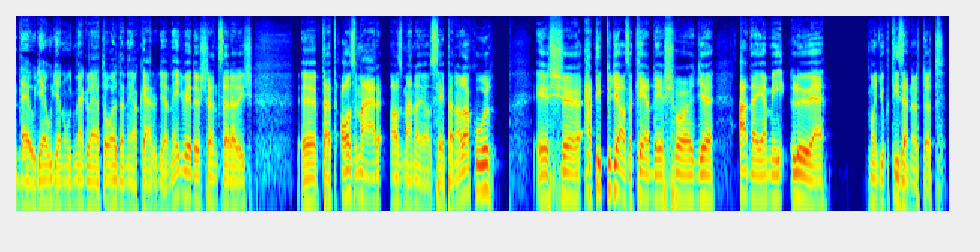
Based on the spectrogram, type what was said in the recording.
de ugye ugyanúgy meg lehet oldani akár ugye a négyvédős rendszerrel is, tehát az már, az már nagyon szépen alakul, és hát itt ugye az a kérdés, hogy Adayemi lőe mondjuk 15-öt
